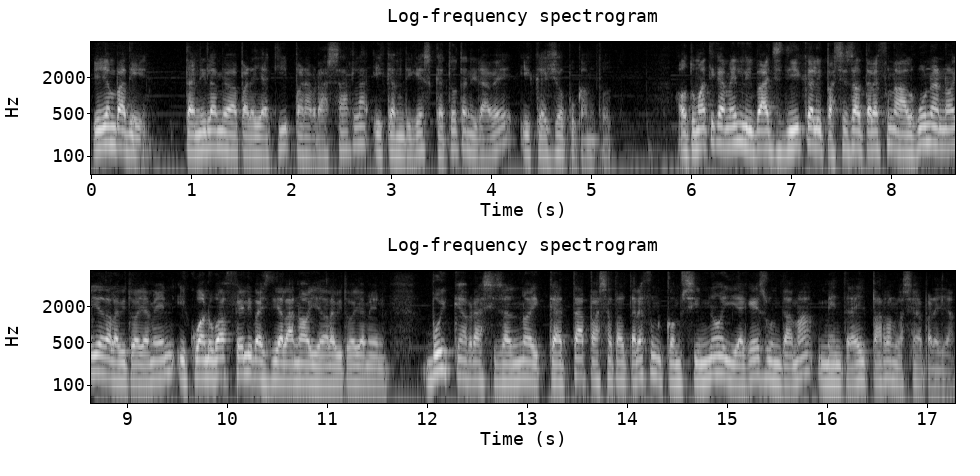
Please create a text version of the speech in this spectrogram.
I ell em va dir, tenir la meva parella aquí per abraçar-la i que em digués que tot anirà bé i que jo puc amb tot. Automàticament li vaig dir que li passés el telèfon a alguna noia de l'avituallament i quan ho va fer li vaig dir a la noia de l'avituallament vull que abracis el noi que t'ha passat el telèfon com si no hi hagués un demà mentre ell parla amb la seva parella.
